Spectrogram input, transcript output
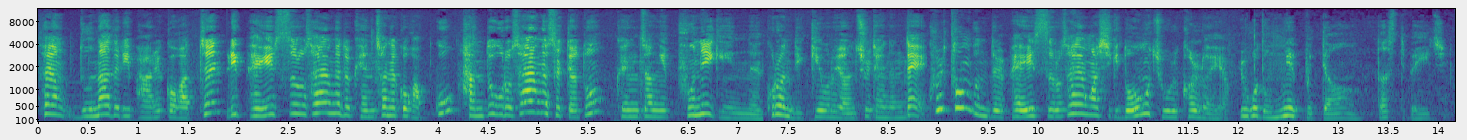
서양 누나들이 바를 것 같은 립 베이스로 사용해도 괜찮을 것 같고 단독으로 사용했을 때도 굉장히 분위기 있는 그런 느낌으로 연출되는데 쿨톤 분들 베이스로 사용하시기 너무 좋을 컬러예요. 이거 너무 예쁘다. 더스티 베이지.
